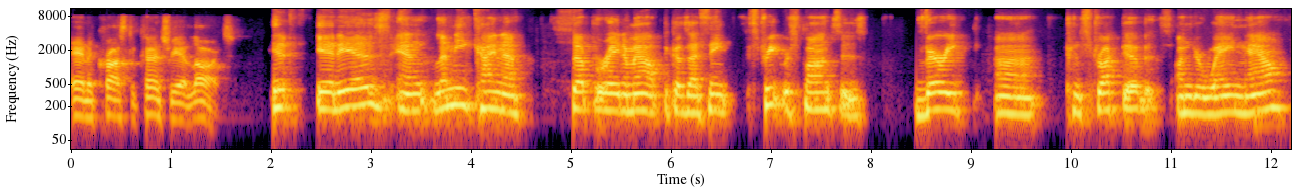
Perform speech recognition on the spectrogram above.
and across the country at large? It it is, and let me kind of separate them out because I think street response is very uh, constructive. It's underway now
